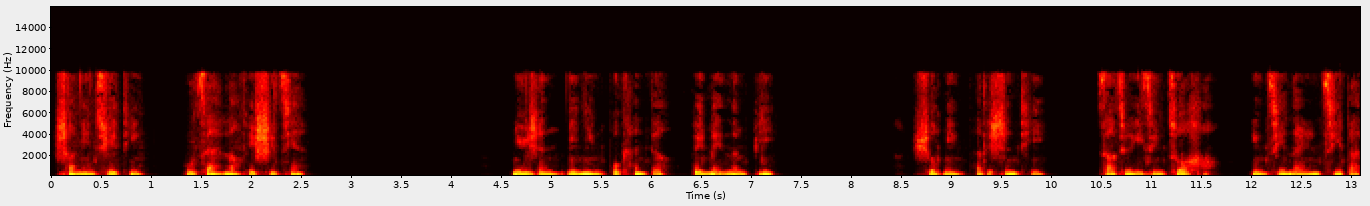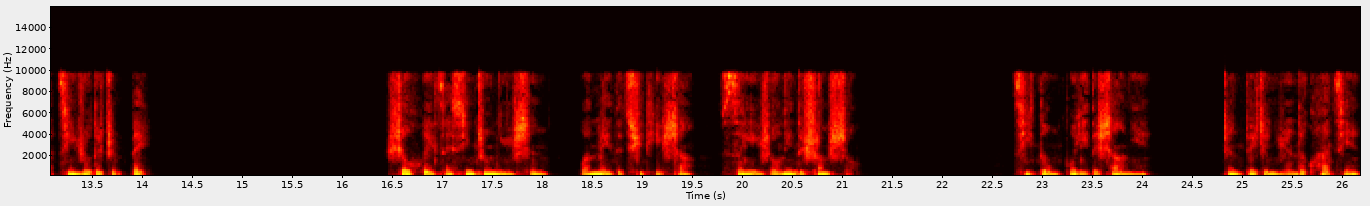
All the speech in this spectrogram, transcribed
少年决定不再浪费时间。女人泥泞不堪的肥美嫩逼，说明她的身体早就已经做好迎接男人鸡巴进入的准备。收回在心中女神完美的躯体上肆意蹂躏的双手，激动不已的少年正对着女人的胯间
